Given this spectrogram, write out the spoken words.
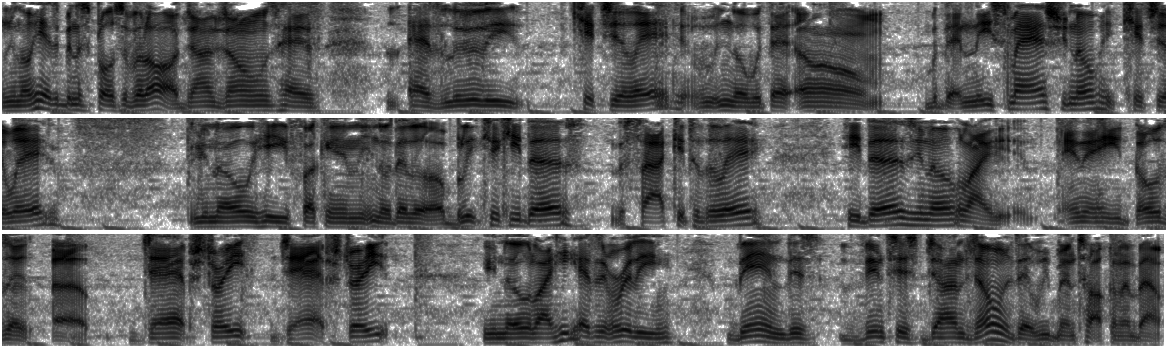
You know he hasn't been explosive at all. Jon Jones has has literally kicked your leg, you know, with that um with that knee smash. You know he kicked your leg. You know he fucking you know that little oblique kick he does, the side kick to the leg he does, you know, like, and then he throws a, a jab straight, jab straight. You know, like he hasn't really been this vintage Jon Jones that we've been talking about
